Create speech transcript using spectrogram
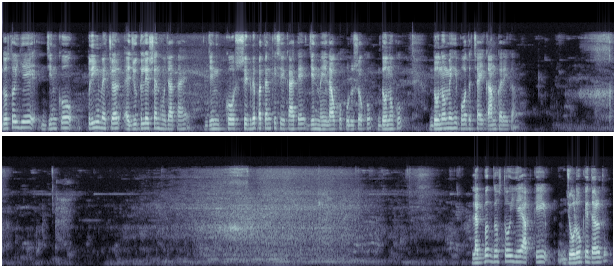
दोस्तों, ये जिनको प्री मेच्योर एजुकेशन हो जाता है, जिनको शीघ्र पतन की शिकायत है, जिन महिलाओं को, पुरुषों को, दोनों को, दोनों में ही बहुत अच्छा ही काम करेगा। लगभग दोस्तों, ये आपके जोड़ों के दर्द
